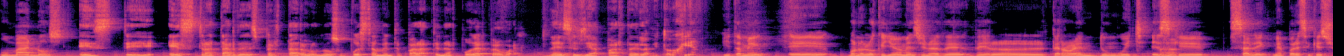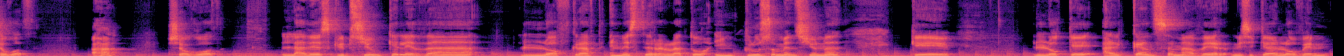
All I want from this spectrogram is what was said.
humanos, este, es tratar de despertarlo, ¿no? Supuestamente para tener poder, pero bueno, eso es ya parte de la mitología. Y también, eh, bueno, lo que yo iba a mencionar de- del terror en Dunwich es Ajá. que sale, me parece que es Shogoth. Ajá. Shogoth, la descripción que le da Lovecraft en este relato incluso menciona que lo que alcanzan a ver ni siquiera lo ven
